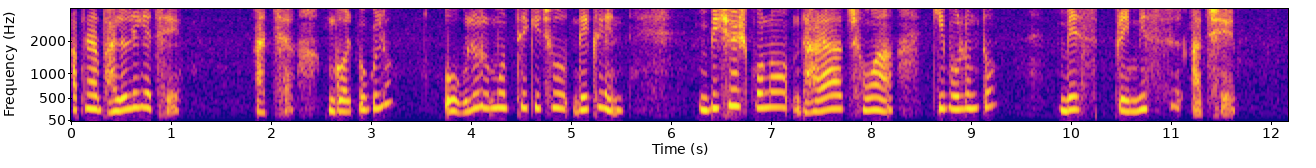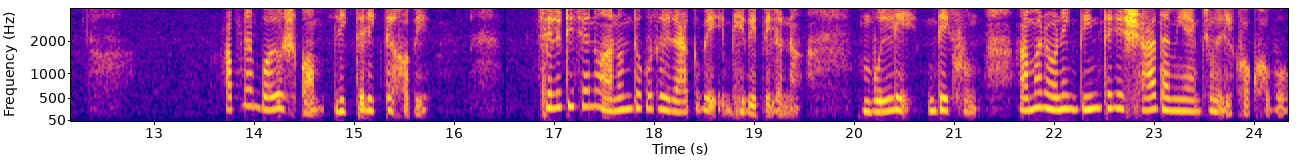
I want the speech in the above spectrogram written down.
আপনার ভালো লেগেছে? আচ্ছা গল্পগুলো? ওগুলোর মধ্যে কিছু দেখলেন? বিশেষ কোনো ধারা, ছোঁয়া, কি বলুন তো? বেশ প্রেমিস আছে। আপনার বয়স কম, লিখতে লিখতে হবে। ছেলেটি যেন আনন্দ কোথায় রাখবে ভেবে পেল না। বললে, দেখুন, আমার অনেক দিন থেকে স্বাদ আমি একজন লেখক হব।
